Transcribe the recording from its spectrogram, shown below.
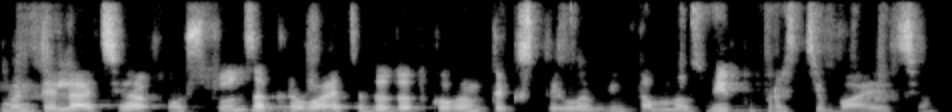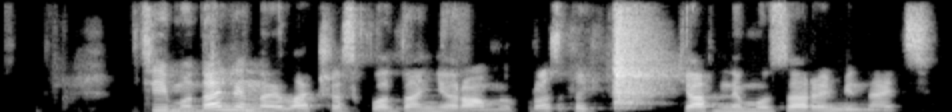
вентиляція ось тут закривається додатковим текстилем. Він там на змійку пристібається. В цій моделі найлегше складання рами. Просто тягнемо за ремінець.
